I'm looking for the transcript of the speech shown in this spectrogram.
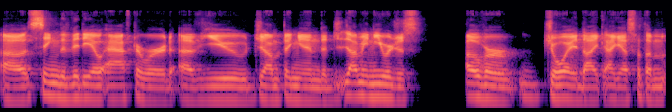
uh, seeing the video afterward of you jumping into. I mean, you were just overjoyed, like I guess with the,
